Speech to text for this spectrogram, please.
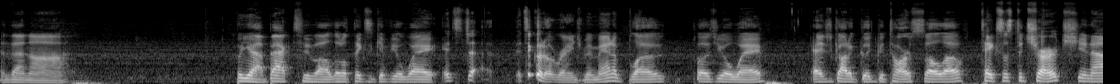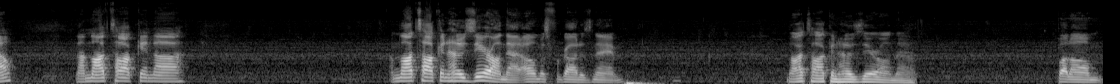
And then, uh. But yeah, back to uh, little things that give you away. It's just, it's a good arrangement, man. It blows blows you away. Edge got a good guitar solo. Takes us to church, you know. I'm not talking. uh I'm not talking Hozier on that. I almost forgot his name. Not talking Hozier on that. But um,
